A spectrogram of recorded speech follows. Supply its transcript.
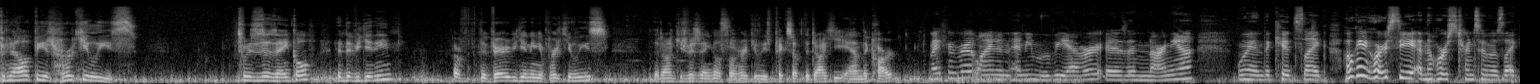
Penelope is Hercules. Twisted his ankle at the beginning of the very beginning of Hercules. The donkey twists his ankle, so Hercules picks up the donkey and the cart. My favorite line in any movie ever is in Narnia when the kid's like, okay, horsey, and the horse turns to him and is like,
